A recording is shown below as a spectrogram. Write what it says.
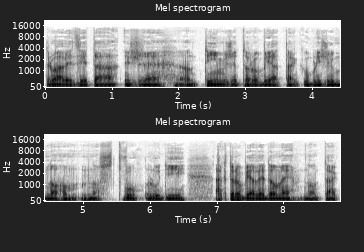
Druhá vec je tá, že eh, tým, že to robia, tak ubližujú mnoho, množstvu ľudí. Ak to robia vedome, no tak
